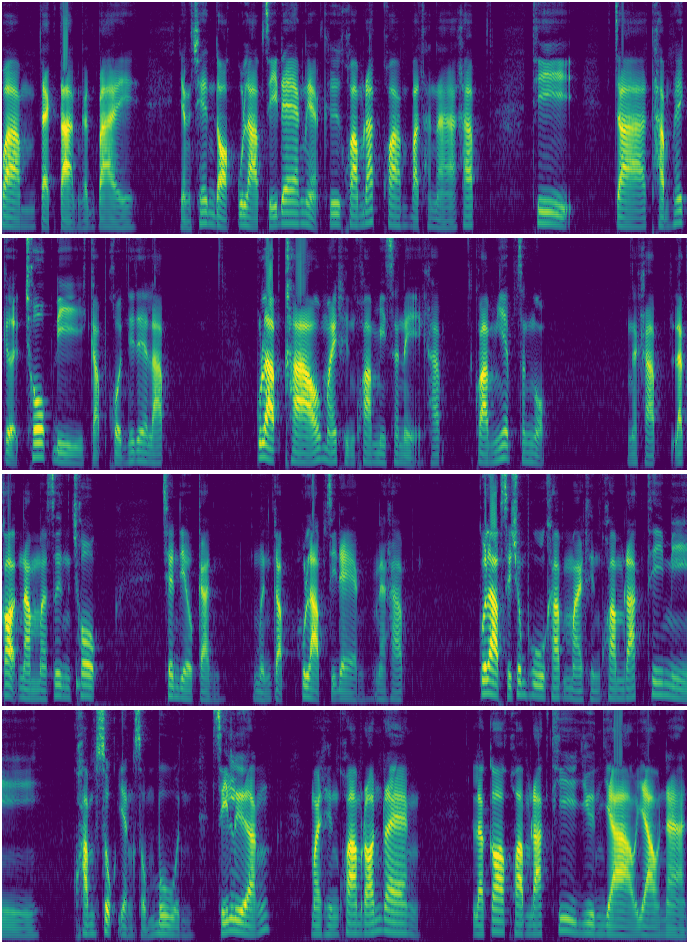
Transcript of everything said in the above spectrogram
ความแตกต่างกันไป อย่างเช่น ดอกกุหลาบสีแดงเนี่ยคือความรักความปรารถนาครับ ที่จะทำให้เกิดโชคดีกับคนที่ได้รับ กุหลาบขาวหมายถึงความมีเสน่ห์ครับความเงียบสงบนะครับ แล้วก็นำมาซึ่งโชค เช่นเดียวกัน เหมือนกับกุหลาบสีแดงนะครับ กุหลาบสีชมพูครับหมายถึงความรักที่มีความสุขอย่างสมบูรณ์ สีเหลือง หมายถึงความร้อนแรง แล้วก็ความรักที่ยืนยาวยาวนาน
